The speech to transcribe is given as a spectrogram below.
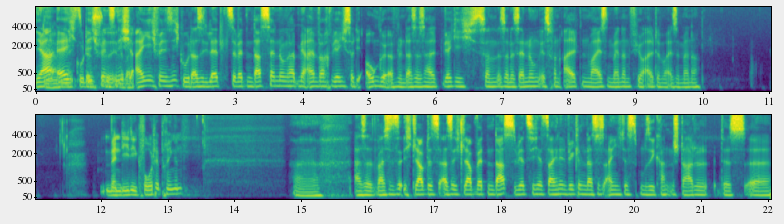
Ja, Ja, echt. gutes, ich finde es äh, nicht, dabei. eigentlich finde ich es nicht gut. Also die letzte Wetten das Sendung hat mir einfach wirklich so die Augen geöffnet, dass es halt wirklich so, so eine Sendung ist von alten weißen Männern für alte weiße Männer. wenn die die Quote bringen. Äh, Also, weißt du, ich glaube, das, also ich glaube, Wetten das wird sich jetzt dahin entwickeln, dass es eigentlich das Musikantenstadel des äh,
